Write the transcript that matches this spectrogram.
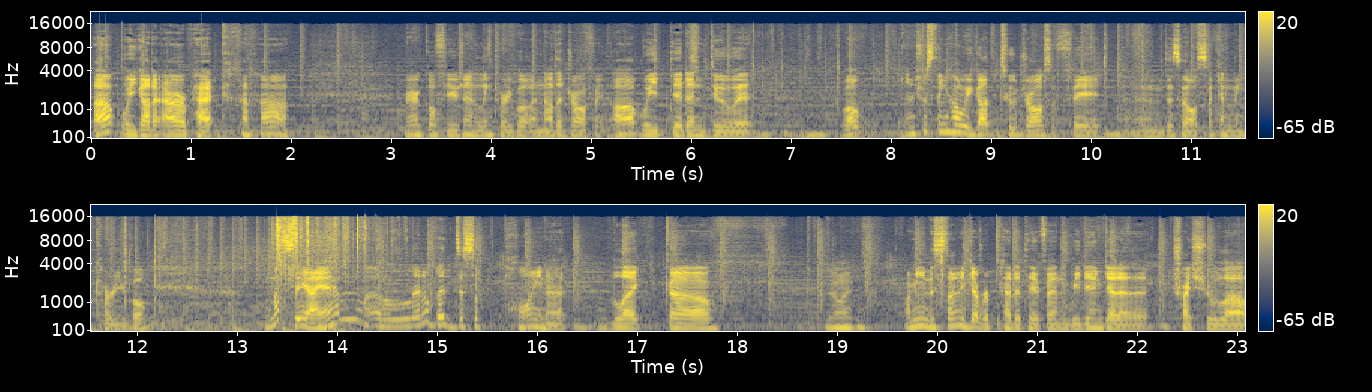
Up, oh, we got an error pack. Haha. Miracle Fusion and Linkuriboh, another draw of fate. Oh, we didn't do it. Well, interesting how we got two draws of fate, and this is our second Linkuriboh. I must say, I am a little bit disappointed. Like, uh, you know, I mean, it's starting to get repetitive, and we didn't get a Trishula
